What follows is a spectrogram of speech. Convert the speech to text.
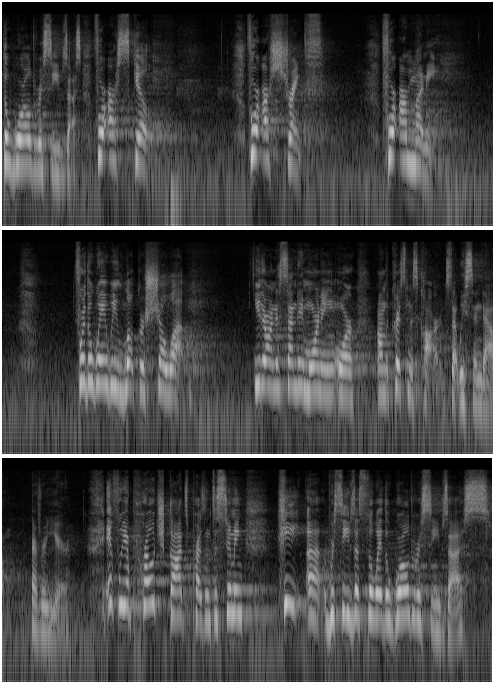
the world receives us, for our skill, for our strength, for our money, for the way we look or show up, either on a Sunday morning or on the Christmas cards that we send out every year. If we approach God's presence assuming He uh, receives us the way the world receives us,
